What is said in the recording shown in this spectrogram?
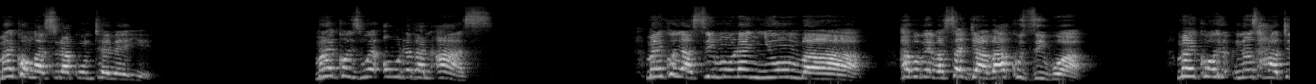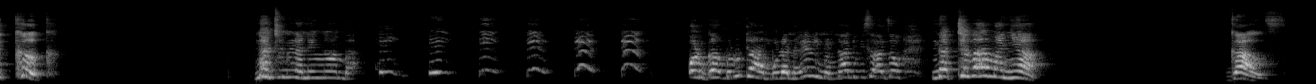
michael ng'asula ku ntebe ye. Michael is way older than us. Michael yasiimuula nnyumba. Abo be basajja abaakuzibwa michael knows how to cook. Nantunula neŋŋamba olugambo lutambula naye bino nandibisanzewo nattebamanya girls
